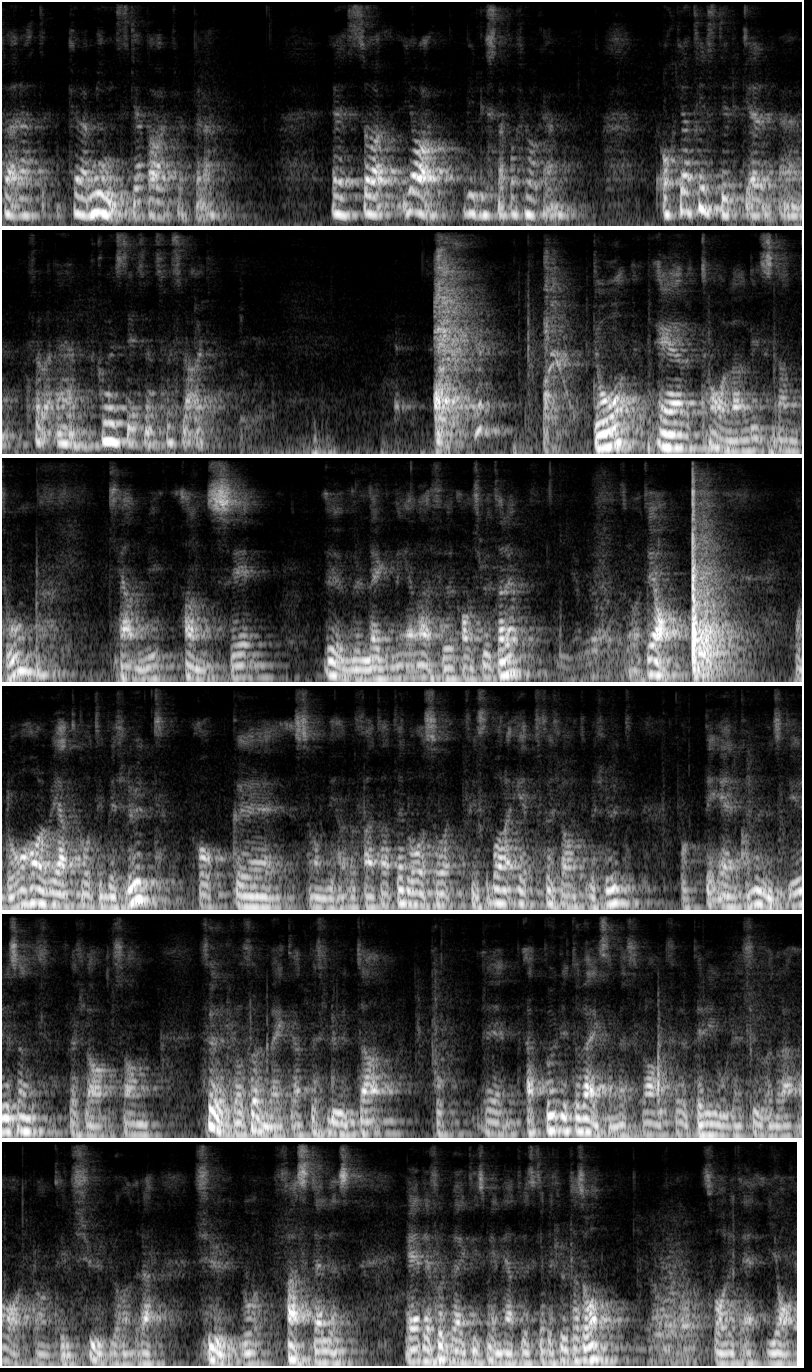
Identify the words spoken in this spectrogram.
för att kunna minska barngrupperna. Så ja, vi lyssnar på frågan. Och jag tillstyrker eh, för, eh, kommunstyrelsens förslag. Då är talarlistan tom. Kan vi anse överläggningarna för avslutade? Så att ja. Och då har vi att gå till beslut Och eh, som vi har uppfattat det då så finns det bara ett förslag till beslut och det är kommunstyrelsens förslag som föreslår fullmäktige att besluta att budget och verksamhetsplan för perioden 2018 till 2020 fastställes. Är det fullmäktiges mening att vi ska besluta så? Svaret är ja.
